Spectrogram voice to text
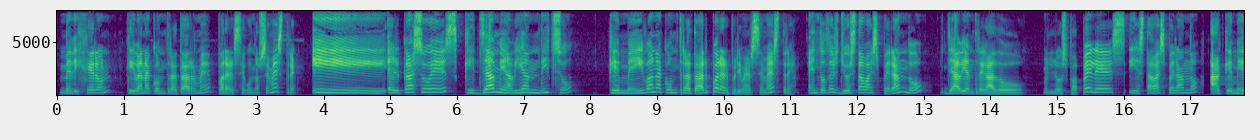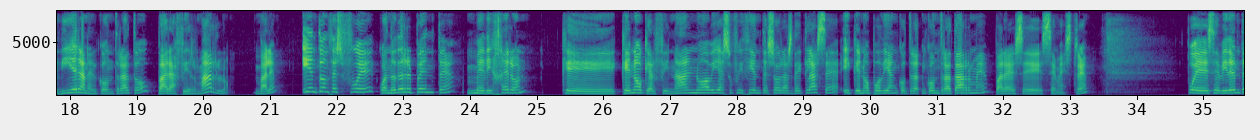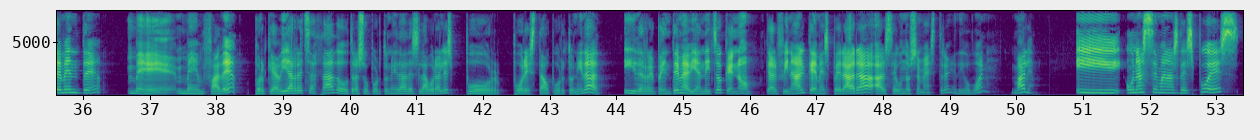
me dijeron que iban a contratarme para el segundo semestre. Y el caso es que ya me habían dicho que me iban a contratar para el primer semestre. Entonces yo estaba esperando, ya había entregado los papeles y estaba esperando a que me dieran el contrato para firmarlo, ¿vale? Y entonces fue cuando de repente me dijeron que, no, que al final no había suficientes horas de clase y que no podían contratarme para ese semestre. Pues evidentemente me, me, enfadé porque había rechazado otras oportunidades laborales por, por esta oportunidad y de repente me habían dicho que no, que al final que me esperara al segundo semestre. Y digo, bueno, vale. Y unas semanas después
